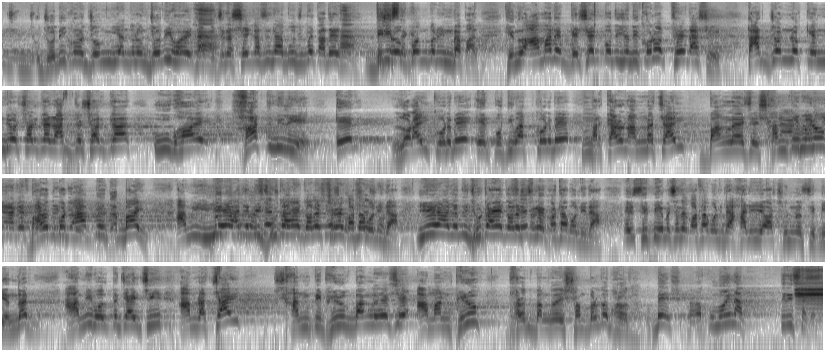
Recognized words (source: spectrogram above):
যদি কোনো জঙ্গি আন্দোলন যদি হয়ে থাকে হ্যাঁ। সেটা শেখ হাসিনা বুঝবে তাদের হ্যাঁ, দেশের অভ্যন্তরীণ ব্যাপার। কিন্তু আমাদের দেশের প্রতি যদি কোনো থ্রেট আসে তার জন্য কেন্দ্রীয় সরকার রাজ্য সরকার উভয় হাত মিলিয়ে এর লড়াই করবে এর প্রতিবাদ করবে। তার কারণ আমরা চাই বাংলাদেশে শান্তি মিলুক ভারতবর্ষ আপনি ভাই আমি ইয়ে আজাদি শেষ ঝুটায় দলের সঙ্গে কথা বলি না। ইয়ে আজাদি ঝুটায় দলের সঙ্গে কথা। বলি না। এই সিপিএম এর সাথে কথা বলি না হারিয়ে যাওয়া শূন্য সিপিএম সিপিএমদের আমি বলতে চাইছি আমরা চাই শান্তি ফিরুক বাংলাদেশে আমান ফিরুক ভারত বাংলাদেশ সম্পর্ক ভালো থাকুক। বেশ মৈনাক 30 সেকেন্ড।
